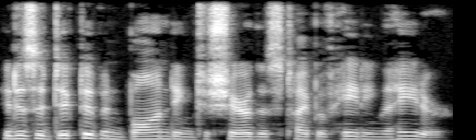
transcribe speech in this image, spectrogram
It is addictive and bonding to share this type of hating the hater.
